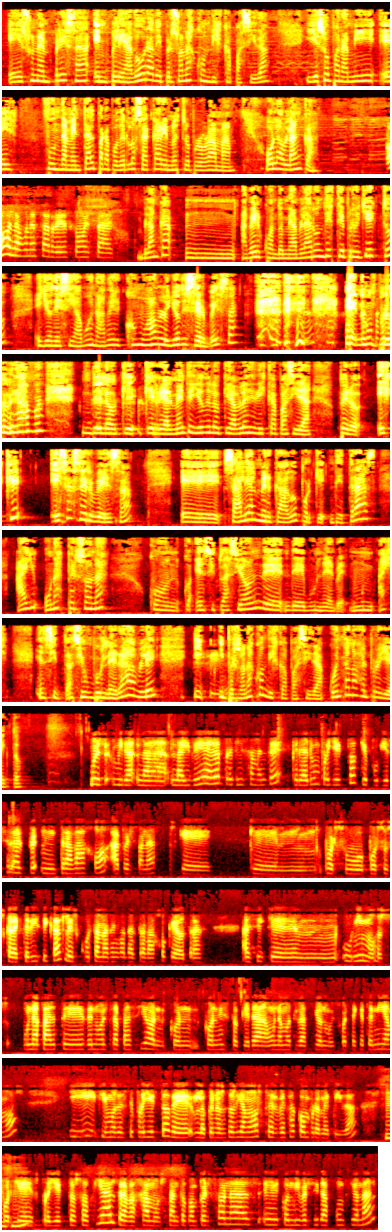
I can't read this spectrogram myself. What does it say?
Es una empresa empleadora de personas con discapacidad y eso para mí es fundamental para poderlo sacar en nuestro programa. Hola Blanca. Hola, buenas tardes, ¿cómo estás? Blanca, mm, a ver, cuando me hablaron de este proyecto, yo decía, bueno, a ver, ¿cómo hablo yo de cerveza? en un programa de lo que, que realmente yo de lo que hablo es de discapacidad. Pero es que esa cerveza eh, sale al mercado porque detrás hay unas personas con, en situación de, de vulnerable, en situación vulnerable y, personas con discapacidad. Cuéntanos el proyecto. Pues mira, la, la idea era precisamente crear un proyecto que pudiese dar mm, trabajo a personas que, que mm, por, su, por sus características les cuesta más encontrar trabajo que otras. Así que mm, unimos una parte de nuestra pasión con, con esto, que era una motivación muy fuerte que teníamos, y hicimos este proyecto de lo que nosotros llamamos cerveza comprometida, porque es proyecto social, trabajamos tanto con personas eh, con diversidad funcional,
